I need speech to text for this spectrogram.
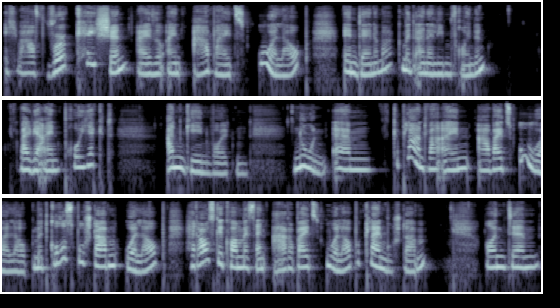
ich war auf Workation, also ein Arbeitsurlaub in Dänemark mit einer lieben Freundin, weil wir ein Projekt angehen wollten. Nun, ähm, geplant war ein Arbeitsurlaub mit Großbuchstaben Urlaub. Herausgekommen ist ein Arbeitsurlaub, Kleinbuchstaben. Und ähm,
